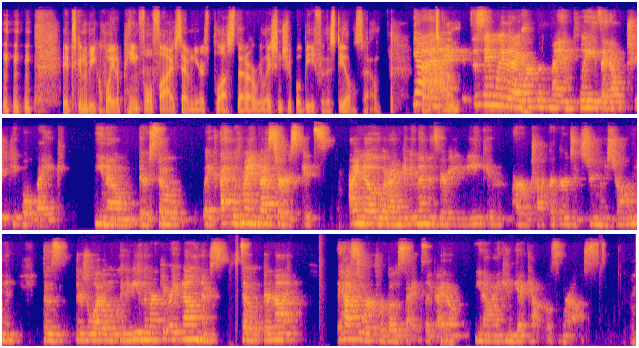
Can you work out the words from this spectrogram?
it's going to be quite a painful five, seven years plus that our relationship will be for this deal. So, yeah, but, um, it's the same way that I work with my employees. I don't treat people like, you know, they're so like I, with my investors, it's, I know what I'm giving them is very unique and our track record's extremely strong. And those, there's a lot of liquidity in the market right now. And there's, so they're not, it has to work for both sides. Like I don't, you know, I can get capital somewhere else. Yeah.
